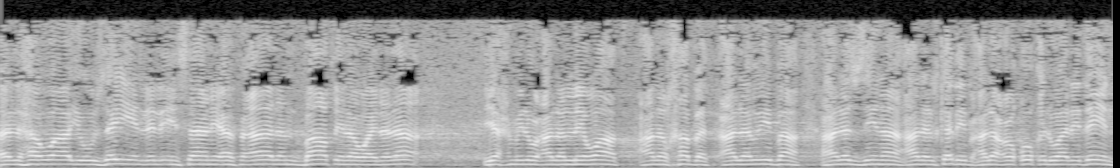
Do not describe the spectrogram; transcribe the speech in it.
الهوى يزين للإنسان افعالا باطلة وإلا لا يحمل على اللواط على الخبث على الربا على الزنا على الكذب على عقوق الوالدين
